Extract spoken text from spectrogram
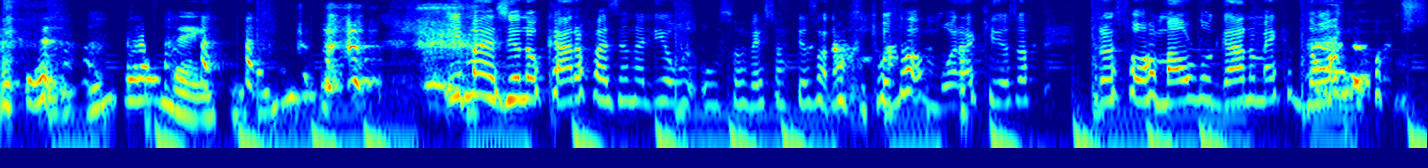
liter- literalmente. Imagina o cara fazendo ali o, o sorvete artesanal com todo amor aqui, já transformar o lugar no McDonald's.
